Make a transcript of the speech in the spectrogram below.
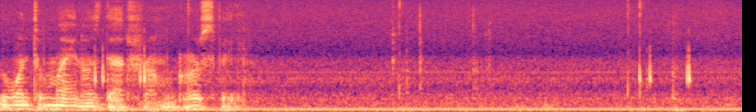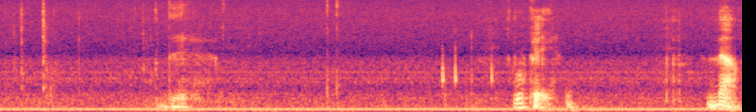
We want to minus that from gross pay. There okay. Now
